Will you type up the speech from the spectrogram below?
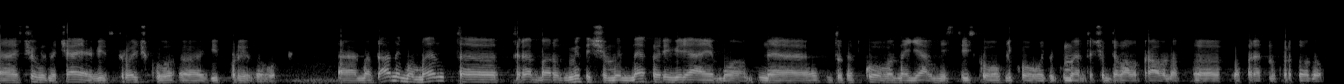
е, що визначає відстрочку від призову. Е, На даний момент е, треба розуміти, що ми не перевіряємо е, додатково наявність військово-облікового документу, щоб давало право на, е, на перетин кордону.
